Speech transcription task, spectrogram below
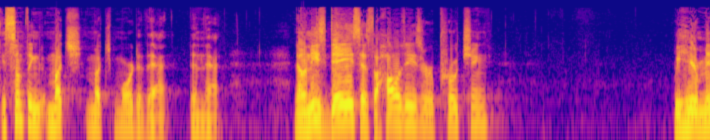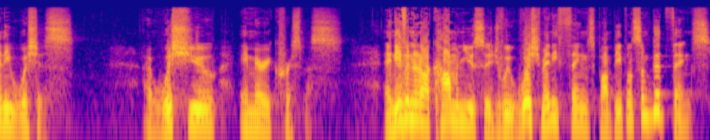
It's something much, much more to that than that. Now, in these days, as the holidays are approaching, we hear many wishes. I wish you a Merry Christmas. And even in our common usage, we wish many things upon people, and some good things.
